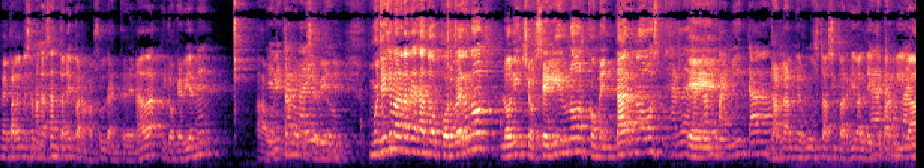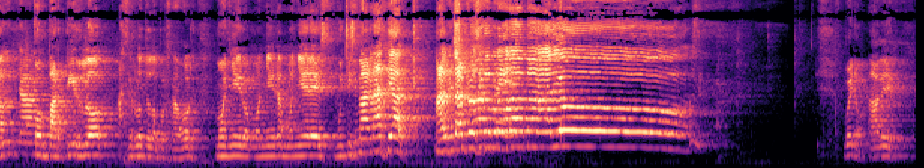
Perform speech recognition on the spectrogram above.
no hay parón de Semana Santa, no hay parón absolutamente de nada. Y lo que viene, agüita lo que se viene. Muchísimas gracias a todos por vernos. Lo dicho, seguirnos, comentarnos, Darle a la eh, campanita. darle al me gusta así para arriba, al la para arriba, compartirlo, hacerlo todo por favor. Moñeros, moñeras, moñeres. Muchísimas gracias. Hasta el próximo programa. Adiós. Bueno, a ver,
